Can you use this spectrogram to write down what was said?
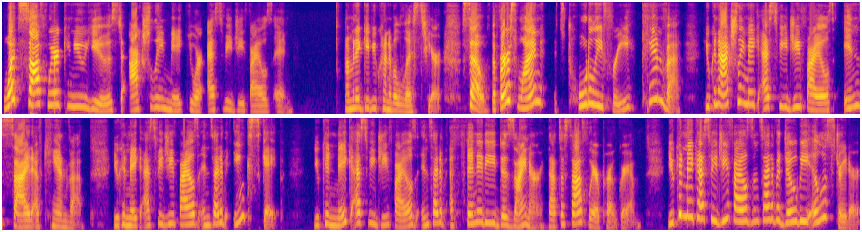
what software can you use to actually make your SVG files in? I'm going to give you kind of a list here. So, the first one, it's totally free Canva. You can actually make SVG files inside of Canva. You can make SVG files inside of Inkscape. You can make SVG files inside of Affinity Designer. That's a software program. You can make SVG files inside of Adobe Illustrator.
